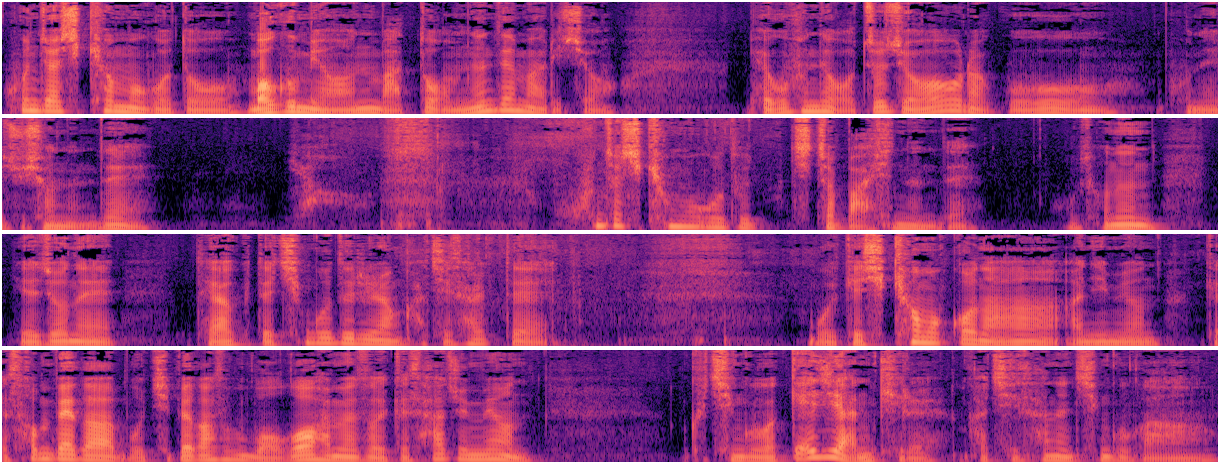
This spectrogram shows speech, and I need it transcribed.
혼자 시켜 먹어도 먹으면 맛도 없는데 말이죠. 배고픈데 어쩌죠? 라고 보내주셨는데, 야, 혼자 시켜 먹어도 진짜 맛있는데. 어, 저는 예전에 대학교 때 친구들이랑 같이 살 때 뭐 이렇게 시켜 먹거나 아니면 선배가 뭐 집에 가서 먹어 하면서 이렇게 사주면 그 친구가 깨지 않기를 같이 사는 친구가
